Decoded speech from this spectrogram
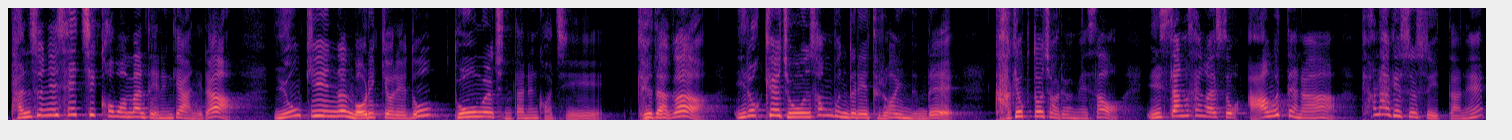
단순히 세치 커버만 되는 게 아니라 윤기 있는 머릿결에도 도움을 준다는 거지. 게다가 이렇게 좋은 성분들이 들어있는데 가격도 저렴해서 일상생활 속 아무 때나 편하게 쓸 수 있다네.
